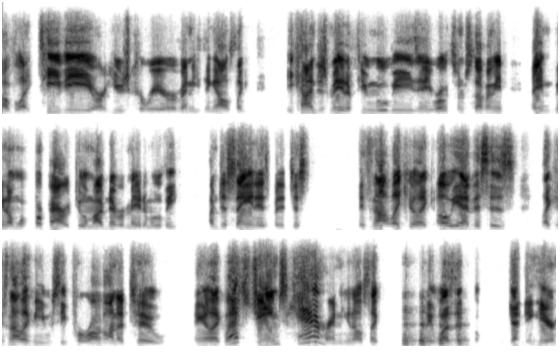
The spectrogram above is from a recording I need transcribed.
of like TV or a huge career of anything else. Like he kind of just made a few movies and he wrote some stuff. I mean, hey, you know, more, more power to him. I've never made a movie. I'm just saying it is, but it just it's not like you're like, oh yeah, this is like it's not like when you see Piranha 2 and you're like, well, that's James Cameron. You know, it's like it wasn't getting here.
